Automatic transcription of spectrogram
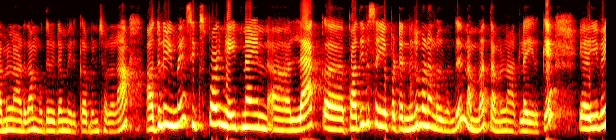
தமிழ்நாட்டில் தமிழ்நாடு தான் முதலிடம் இருக்குது அப்படின்னு சொல்லலாம். அதுலேயுமே six point eight nine lakh பதிவு செய்யப்பட்ட நிறுவனங்கள் வந்து நம்ம தமிழ்நாட்டில் இருக்குது இவை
